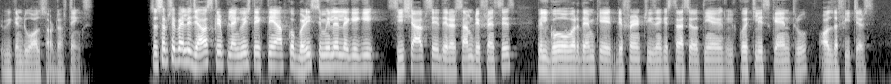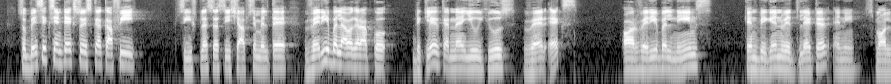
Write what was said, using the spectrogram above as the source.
we can do all sort of things so سب سے پہلے جاوا اسکرپٹ لینگویج دیکھتے ہیں۔ آپ کو بڑی سملر لگے گی۔ سی شارپ سے there are some differences we'll go over them کہ ڈفرینٹ چیزیں کس طرح سے ہوتی ہیں quickly scan through all the features so basic syntax تو اس کا کافی سی پلس اور سی شارپ سے ملتا ہے ویریبل اب اگر آپ کو ڈکلیئر کرنا ہے یو یوز ویئر ایکس اور variable names can begin with letter any small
